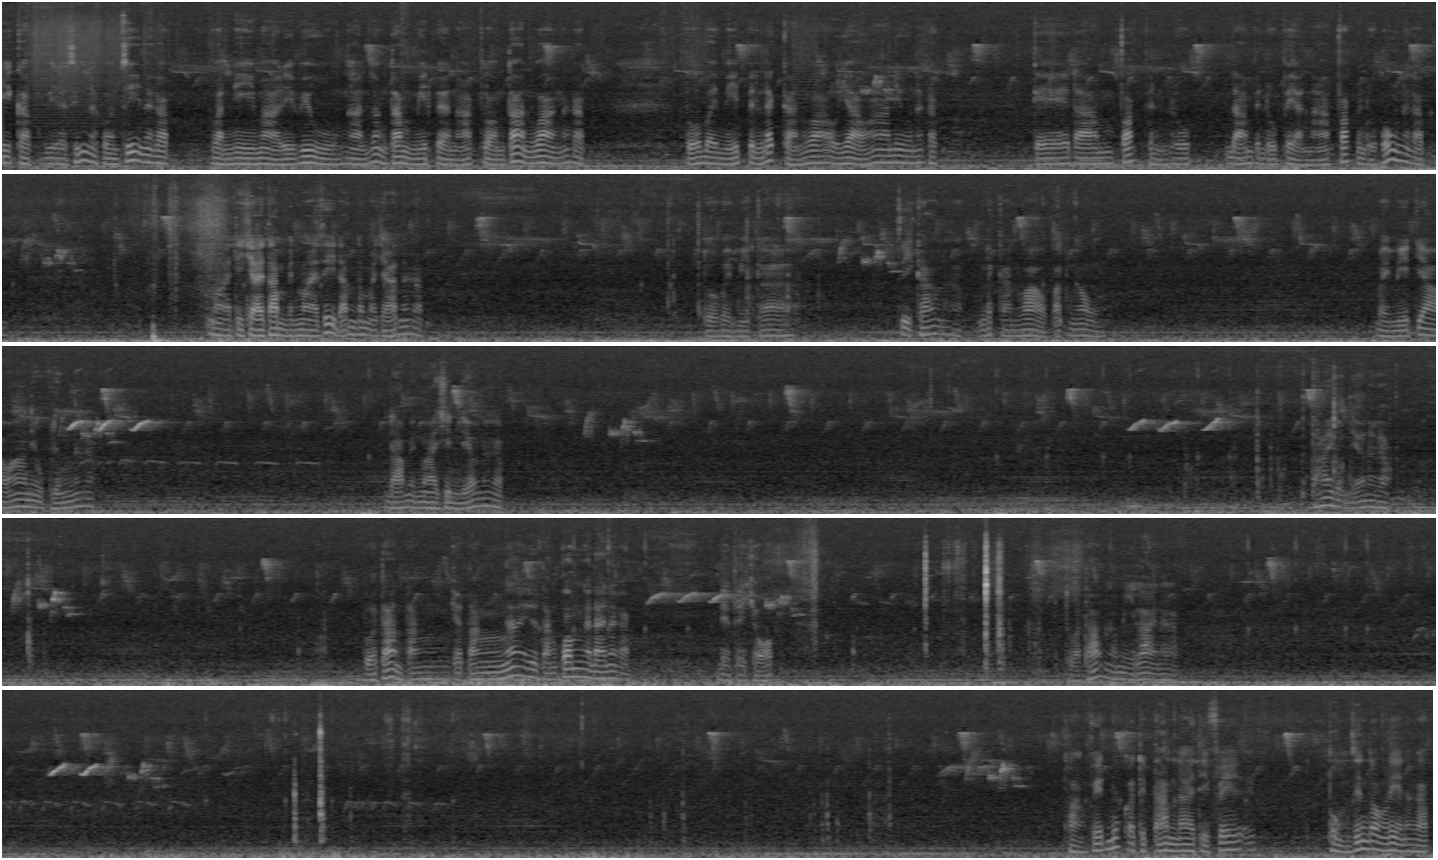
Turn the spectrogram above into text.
ดีกับวีรสินนครศรีนะครับ วันนี้มารีวิวงานสร้างทำมีดแปรนักปลอมต้านว่างนะครับ ตัวใบมีดเป็นเล็กการว่าวยาว5นิ้วนะครับแกดามฟักเป็นรูปดามเป็นรูปแปรหนาฟักเป็นรูปพงนะครับไม้ที่ใช้ทำเป็นไม้สีดำธรรมชาตินะครับ ตัวใบมีดก็สี่ก้าวนะครับเล็กการว่าวปัดเงาใบมีดยาว5นิ้วครึ่งนะครับ ดามเป็นไม้ชิ้นเดียวนะครับท้ายคนเดียวนะครับ ตัวต้านตังจะตังง่ายหรือตังป้อมก็ได้นะครับเดี๋ยวแต่ชอบ ตัวท้านก็มีไล่นะครับ ทาง Facebook ก็ติดตามได้ที่เฟซปุ่งสิ้นต้องเรียนนะครับ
